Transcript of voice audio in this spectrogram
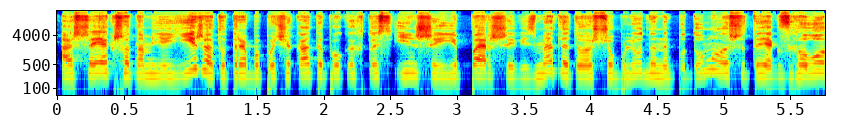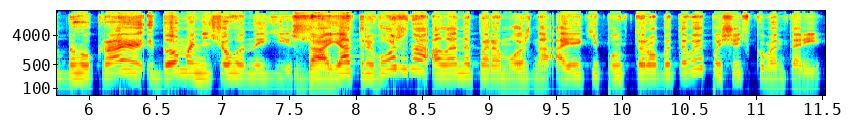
А ще якщо там є їжа, то треба почекати, поки хтось інший її перший візьме, для того, щоб люди не подумали, що ти як з голодного краю і дома нічого не їш. Да, я тривожна, але не переможна. А які пункти робите ви, пишіть в коментарі.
